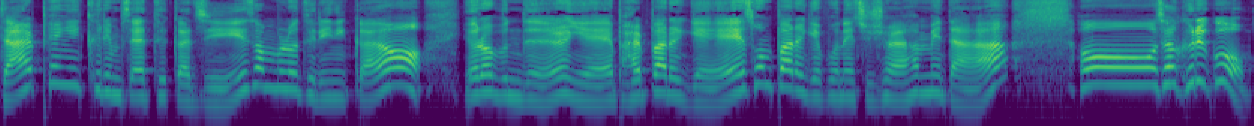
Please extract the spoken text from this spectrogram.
달팽이 크림 세트까지 선물로 드리니까요. 여러분들, 예, 발 빠르게, 손 빠르게 보내주셔야 합니다. 어, 자, 그리고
